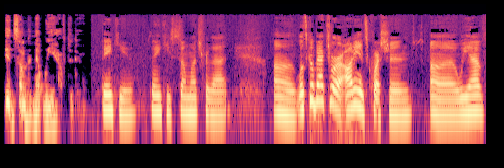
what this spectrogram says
it's something that we have to do. Thank you. Thank you so much for that. Uh, let's go back to our audience question. Uh, we have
